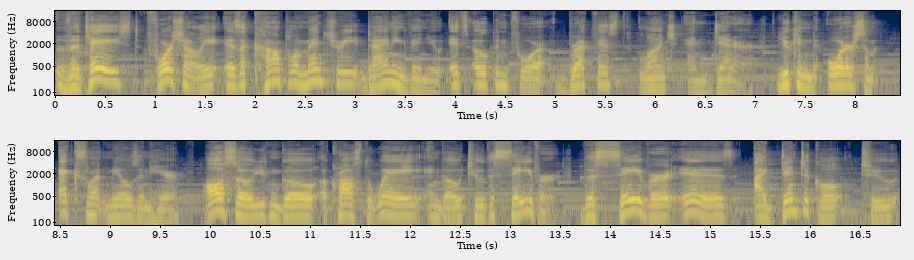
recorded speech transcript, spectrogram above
The Taste, fortunately, is a complimentary dining venue. It's open for breakfast, lunch, and dinner. You can order some excellent meals in here. Also, you can go across the way and go to the Savor. The Savor is identical to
